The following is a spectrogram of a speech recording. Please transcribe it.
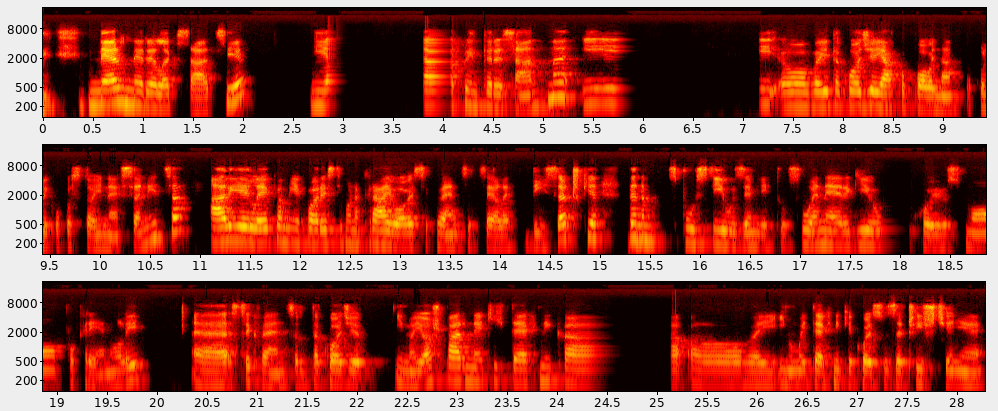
nervne relaksacije i jako interesantna i, i ovaj, takođe jako povoljna ukoliko postoji nesanica, ali je lepa mi je koristimo na kraju ove sekvence cele disačke, da nam spusti u zemlji tu svu energiju koju smo pokrenuli e, sekvencom. Takođe ima još par nekih tehnika, ovaj, imamo i tehnike koje su za čišćenje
